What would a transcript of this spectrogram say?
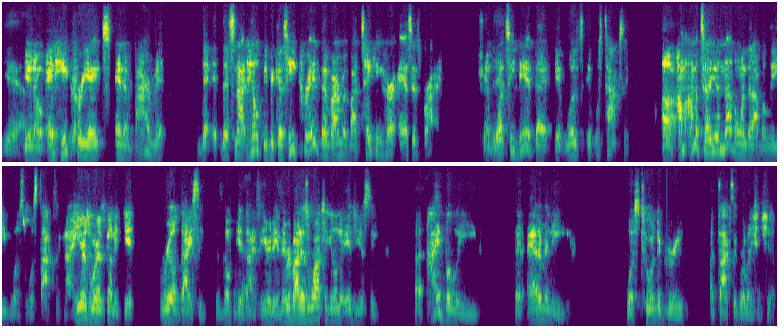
Yeah. You know, and he yeah. creates an environment that that's not healthy because he created the environment by taking her as his bride. Sure and did. once he did that, it was it was toxic. Um, I'm, I'm, gonna tell you another one that I believe was was toxic. Now here's where it's gonna get real dicey. It's gonna get yeah. dicey. Here it is. Everybody's watching. Get on the edge of your seat. But I believe that Adam and Eve was to a degree a toxic relationship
